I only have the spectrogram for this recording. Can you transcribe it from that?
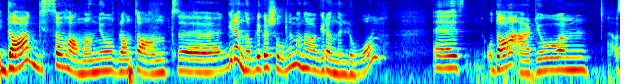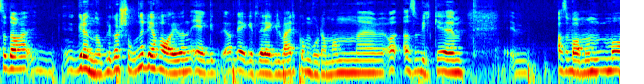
I dag så har man jo bl.a. Uh, grønne obligasjoner. Man har grønne lån. Uh, og da er det jo um, altså da, Grønne obligasjoner de har jo eget, et eget regelverk om hvordan man uh, Altså hvilke Altså hva man må,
